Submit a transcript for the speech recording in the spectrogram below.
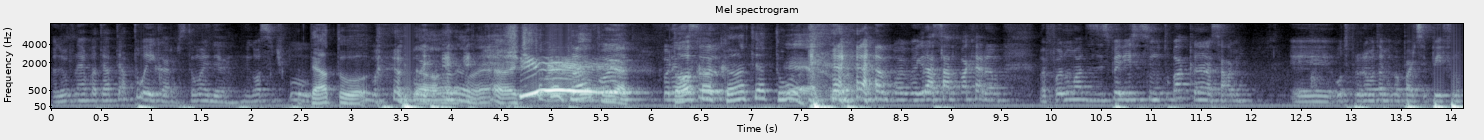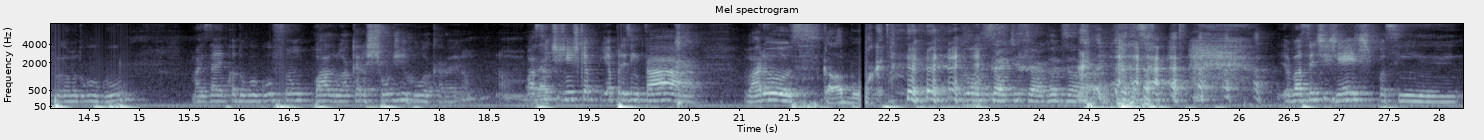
Eu lembro que na época até, até atuei, cara, pra você ter uma ideia. Negócio tipo. Até atuou. foi, Da hora, mano. É, completo, viado. foi, foi negócio. Toca, canta e atua. foi, foi engraçado pra caramba. Mas foi numa das experiências assim, muito bacanas, sabe? É, outro programa também que eu participei foi no programa do Gugu. Mas na época do Gugu foi um quadro lá que era show de rua, cara. Era, era bastante gente que ia apresentar vários. Cala a boca. Conserte esse ar-condicionado. bastante gente, tipo assim.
